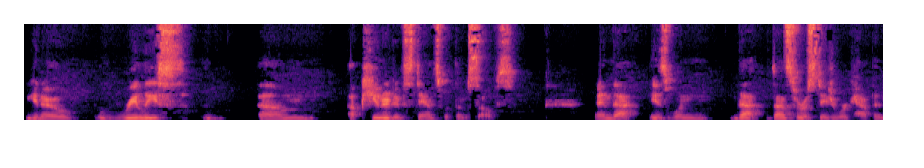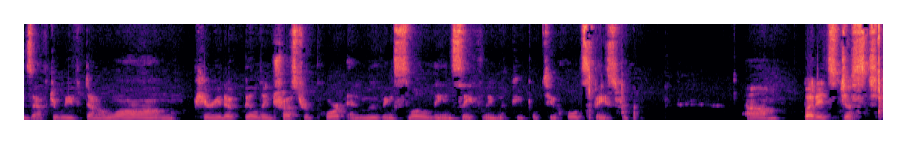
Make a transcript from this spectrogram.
you know, release um, a punitive stance with themselves. And that is when that that sort of stage of work happens after we've done a long period of building trust rapport and moving slowly and safely with people to hold space for them. Um, but it's just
